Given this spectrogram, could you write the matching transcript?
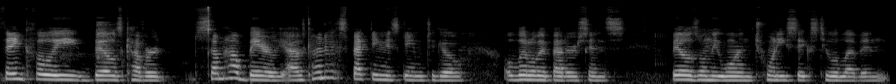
Thankfully, Bills covered somehow barely. I was kind of expecting this game to go a little bit better since Bills only won 26 to 11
